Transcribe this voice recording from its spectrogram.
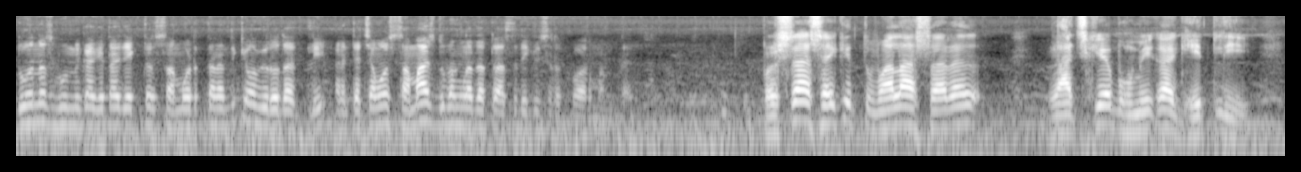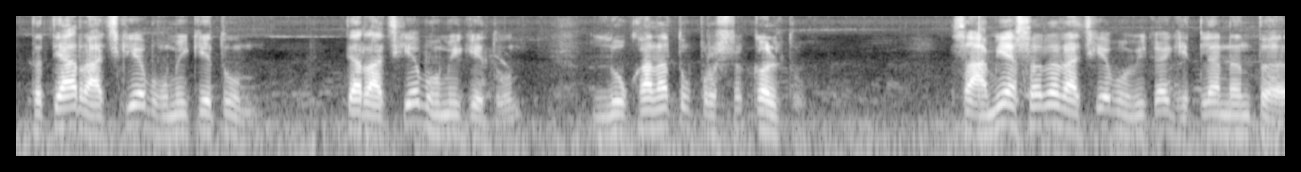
दोनच भूमिका घेतात एक तर समर्थनातली किंवा विरोधातली आणि त्याच्यामुळे समाज दुभंगला जातो असं देखील शरद पवार म्हणतात प्रश्न असा आहे की तुम्हाला असणारं राजकीय भूमिका घेतली तर त्या राजकीय भूमिकेतून त्या राजकीय भूमिकेतून लोकांना तो प्रश्न कळतो. असं आम्ही असणारं राजकीय भूमिका घेतल्यानंतर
